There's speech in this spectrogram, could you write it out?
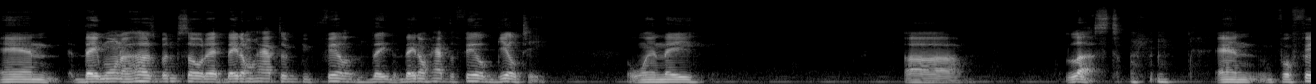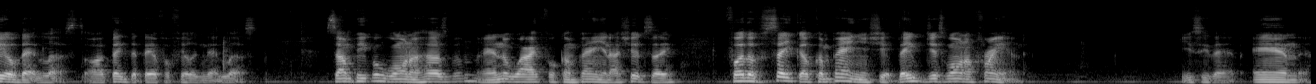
and they want a husband so that they don't have to feel they they don't have to feel guilty when they uh lust and fulfill that lust or think that they're fulfilling that lust. Some people want a husband and a wife or companion, I should say, for the sake of companionship. They just want a friend. You see that? And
